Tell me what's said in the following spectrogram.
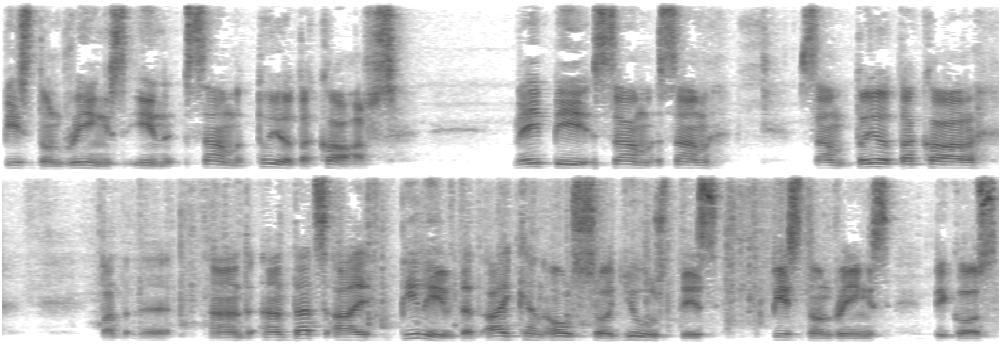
piston rings in some Toyota cars. Maybe some some some Toyota car but uh, and and that's I believe that I can also use these piston rings because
